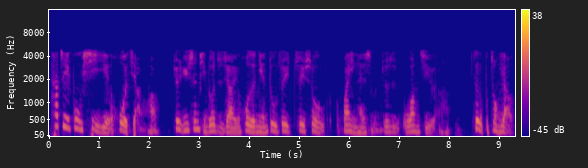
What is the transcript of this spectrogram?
他这一部戏也获奖哈，就《余生请多指教》也获得年度最最受欢迎还是什么，就是我忘记了哈，这个不重要了，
